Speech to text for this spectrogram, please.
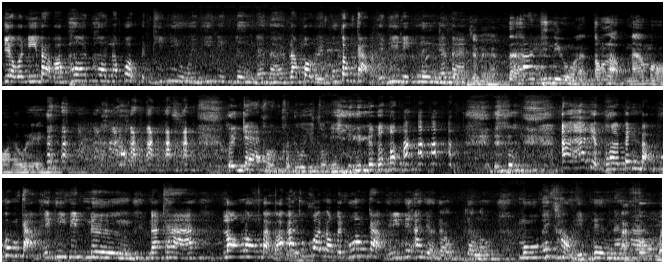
เดี๋ยววันนี้แบบว่าเพิร์ดเพิร์ดรับบทเป็นพี่นิวให้พี่นิดนึงได้ไหมรับบทเป็นผู้กำกับให้พี่นิดนึงได้ไหมใช่ไหมครับแต่ถ้าเป็นพี่นิวอะต้องหลับหน้ามอนะเว้ย เฮ้ยแกของเขาดูอยู่ตรงนี้ อะอะเดี๋ยวเพิร์ดเป็นแบบผู้กำกับให้พี่นิดนึงนะคะ ลองลองแบบว่าอะทุกคนลองเป็นผู้กำกับให้นิดนึงอะเดี๋ยวเดี๋ยวเดี๋ยวเรามูฟให้เขานิดนึงนะตาคะกล้องไม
